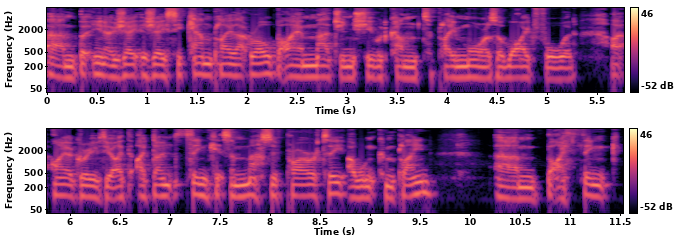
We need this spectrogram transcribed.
Um, but you know, Geyse can play that role, but I imagine she would come to play more as a wide forward. I, I agree with you. I, I, don't think it's a massive priority. I wouldn't complain, um, but I think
